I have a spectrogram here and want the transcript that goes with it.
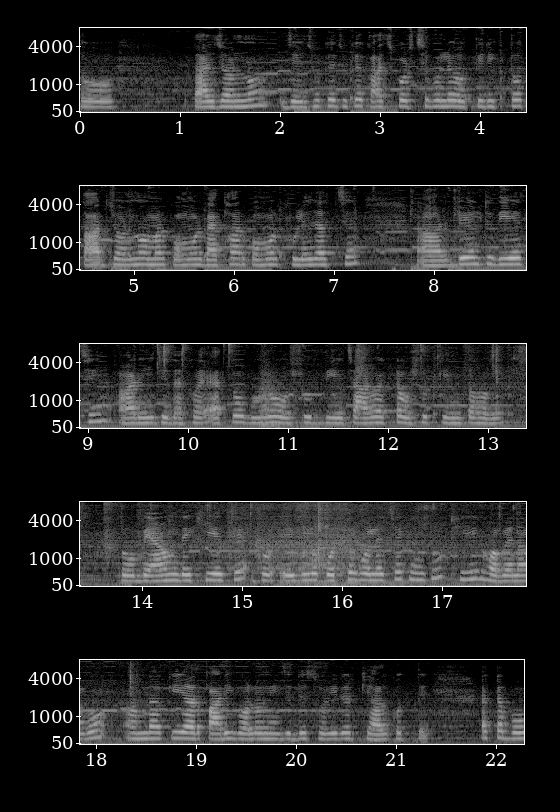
তো তাই জন্য যে ঝুঁকে ঝুঁকে কাজ করছি বলে অতিরিক্ত, তার জন্য আমার কোমর ব্যথা আর কোমর ফুলে যাচ্ছে। আর বেল্ট দিয়েছে। আর এই যে দেখো, এতগুলো ওষুধ দিয়েছে, আরও একটা ওষুধ কিনতে হবে। তো ব্যায়াম দেখিয়েছে। তো এগুলো করতে বলেছে, কিন্তু ঠিক হবে না গো। আমরা কি আর পারি বলো নিজেদের শরীরের খেয়াল করতে? একটা বউ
